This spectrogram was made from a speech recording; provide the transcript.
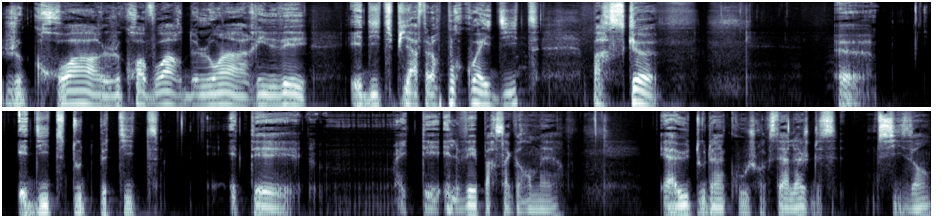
je crois, je crois voir de loin arriver Edith Piaf. Alors pourquoi Edith? Parce que euh, Edith, toute petite, était, a été élevée par sa grand-mère et a eu tout d'un coup, je crois que c'était à l'âge de 6 ans,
